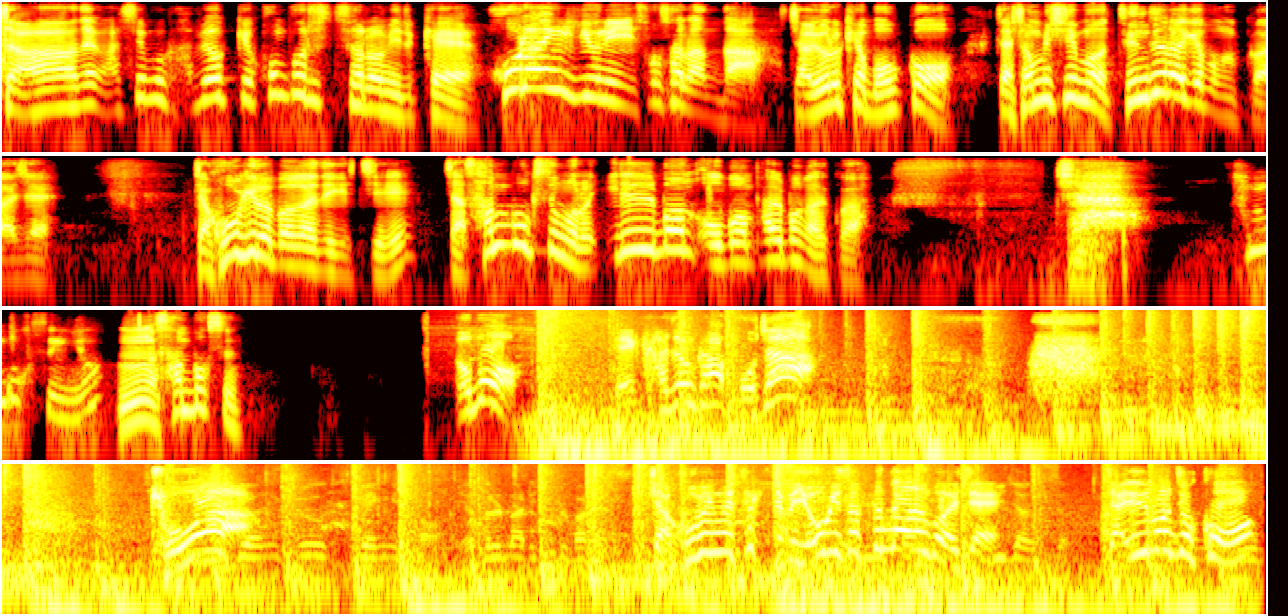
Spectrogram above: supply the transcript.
자, 내가 아침은 가볍게 콤포스트처럼 이렇게 호랑이 기운이 솟아난다. 자, 요렇게 먹고, 자, 점심은 든든하게 먹을 거야, 이제. 자, 고기를 먹어야 되겠지. 자, 삼복승으로 1번, 5번, 8번 갈 거야. 자, 한복승이요? 음, 삼복승. 여보, 백화점 가보자! 좋아! 경주 900m 8마리 출발했습니다. 자, 900m 때문에 여기서 끝나는 거야, 이제. 자, 1번 좋고,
